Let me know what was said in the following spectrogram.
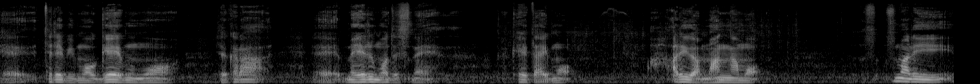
えー、テレビもゲームもそれから、えー、メールもですね携帯もあるいは漫画も。つまり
